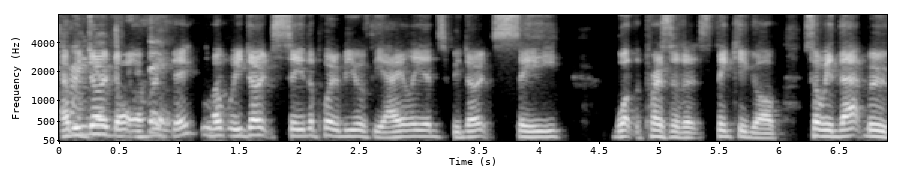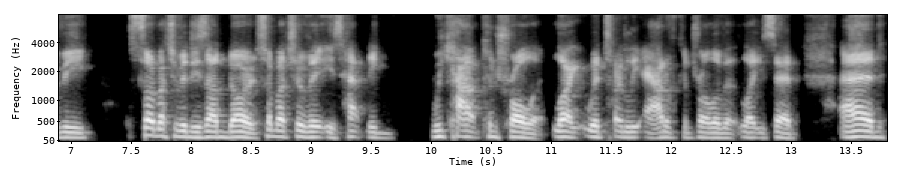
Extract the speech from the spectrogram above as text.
and we don't know thing. everything. Like, we don't see the point of view of the aliens. We don't see what the president's thinking of. So in that movie, so much of it is unknown. So much of it is happening. We can't control it. Like we're totally out of control of it, like you said. And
